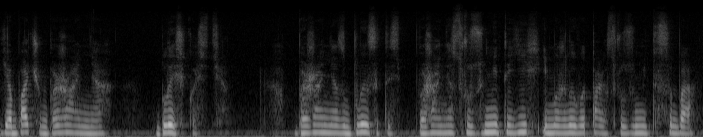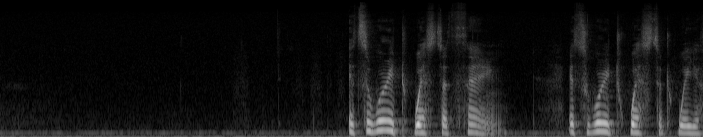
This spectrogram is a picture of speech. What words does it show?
я бачу бажання близькості, бажання зблизитись, бажання зрозуміти їх і, можливо, так зрозуміти себе. It's a very twisted thing. It's a very twisted way of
